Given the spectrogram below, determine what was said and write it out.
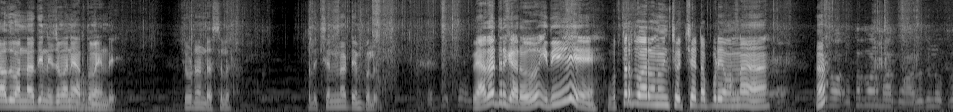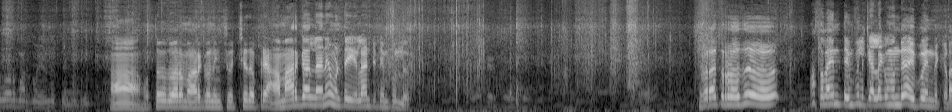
కాదు అన్నది నిజమనే అర్థమైంది. చూడండి అసలు. అసలు చిన్న టెంపుల్. వేదాద్రి గారు ఇది ఉత్తర ద్వారం నుంచి వచ్చేటప్పుడు ఏమన్నా ఉత్తర ద్వార మార్గం నుంచి వచ్చేటప్పుడే ఆ మార్గాల్లోనే ఉంటాయి ఇలాంటి టెంపుల్ శివరాత్రి రోజు అసలైన టెంపుల్కి వెళ్ళకముందే అయిపోయింది ఇక్కడ.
